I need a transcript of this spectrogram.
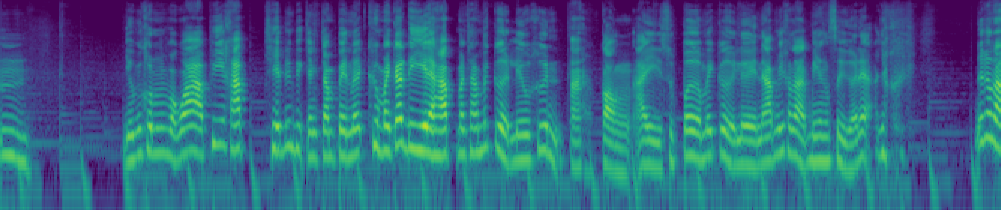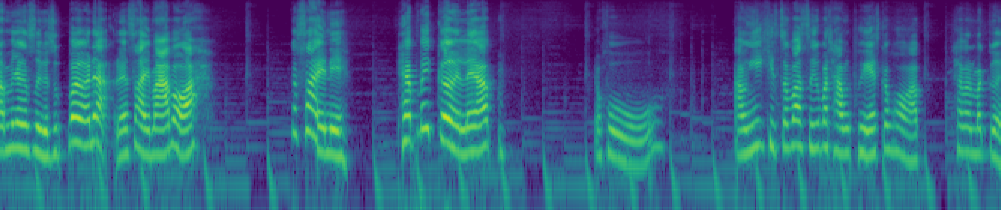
อืมเดี๋ยวมีคนมาบอกว่าพี่ครับเชฟมิมิกยังจำเป็นไหมคือมันก็ดีแหละครับ มันทำให้เกิดเร็วขึ้น อะ กล่องไอซูเปอร์ไม่เกิดเลยนะครับ นี่ขนาดมีหนังสือเนี่ย นี่ขนาดมีหนังสือซูเปอร์เนี่ยเดี๋ยวใส่มาเปล่าวะ ก็ใส่นี่ แทบไม่เกิดเลยครับ โอ้โห เอางี้คิดซะว่าซื้อมาทำเควสก็พอครับ ให้มันมาเกิด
